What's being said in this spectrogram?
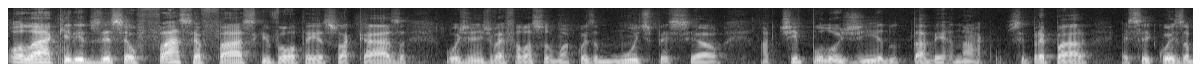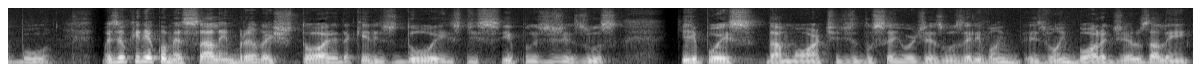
Olá, queridos. Esse é o Face a Face que volta aí à sua casa. Hoje a gente vai falar sobre uma coisa muito especial, a tipologia do tabernáculo. Se prepara, vai ser coisa boa. Mas eu queria começar lembrando a história daqueles dois discípulos de Jesus que depois da morte do Senhor Jesus, eles vão, eles vão embora de Jerusalém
